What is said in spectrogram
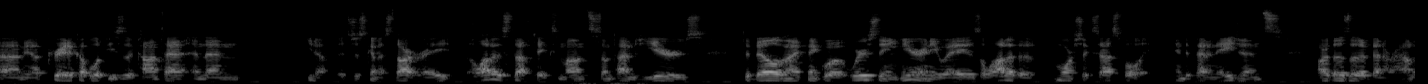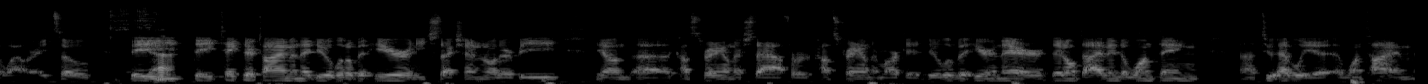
um, you know, create a couple of pieces of content and then, you know, it's just going to start, right? A lot of this stuff takes months, sometimes years to build. And I think what we're seeing here anyway is a lot of the more successful independent agents are those that have been around a while, right? So they Yeah. they take their time and they do a little bit here in each section, whether it be you know uh, concentrating on their staff or concentrating on their market, do a little bit here and there. They don't dive into one thing uh, too heavily at, at one time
